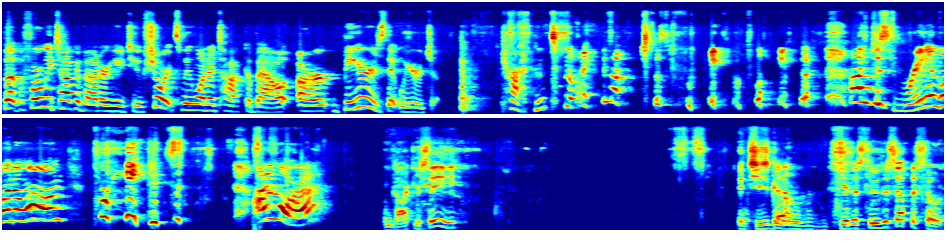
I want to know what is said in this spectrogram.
but before we talk about our YouTube Shorts, we want to talk about our beers that we're ju- trying tonight. And I'm just rambling. I'm just rambling along. Please. I'm Laura. I'm Dr. C. And she's going to get us through this episode.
